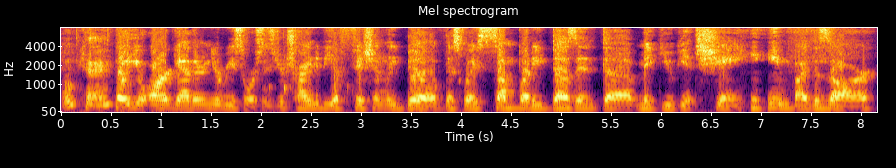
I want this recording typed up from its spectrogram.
Okay. But you are gathering your resources. You're trying to be efficiently build. This way, somebody doesn't uh, make you get shamed by the czar.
